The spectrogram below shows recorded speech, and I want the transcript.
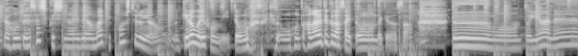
だから本当優しくしないで、お前結婚してるんやろ ?Get away from me って思うんだけど、もう本当離れてくださいって思うんだけどさ。うーん、もう本当嫌ね。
